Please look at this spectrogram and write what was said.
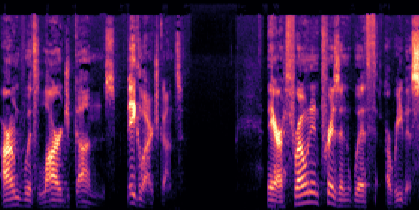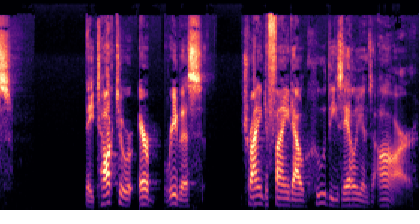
armed with large guns, big large guns. They are thrown in prison with Erebus. They talk to Erebus, trying to find out who these aliens are.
